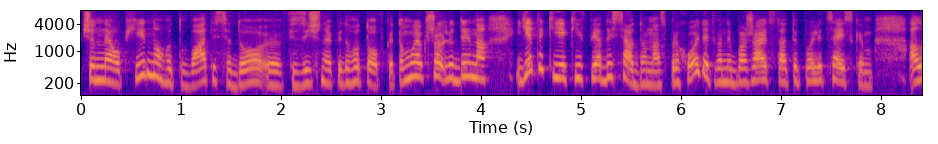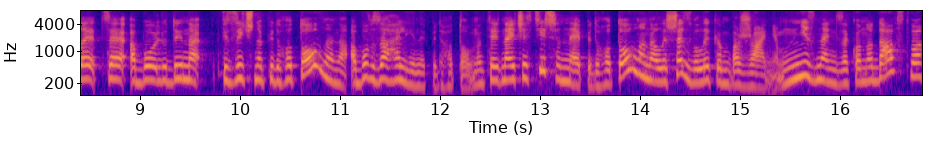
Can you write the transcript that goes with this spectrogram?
що необхідно готуватися до е, фізичної підготовки. Тому, якщо людина є такі, які в 50 до нас приходять, вони бажають стати поліцейським, але це або людина фізично підготовлена, або взагалі не підготовлена. Це найчастіше не підготовлена, лише з великим бажанням. Ні знань законодавства,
